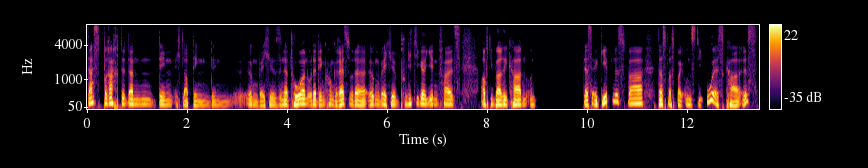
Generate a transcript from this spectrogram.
das brachte dann den, ich glaube, den, den irgendwelche Senatoren oder den Kongress oder irgendwelche Politiker jedenfalls auf die Barrikaden. Und das Ergebnis war das, was bei uns die USK ist.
